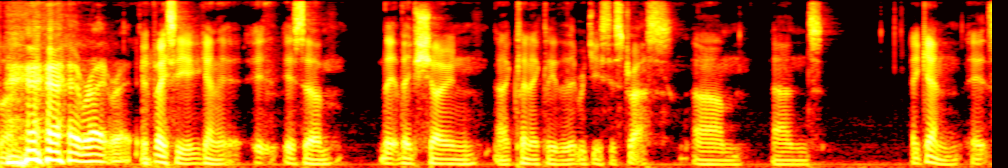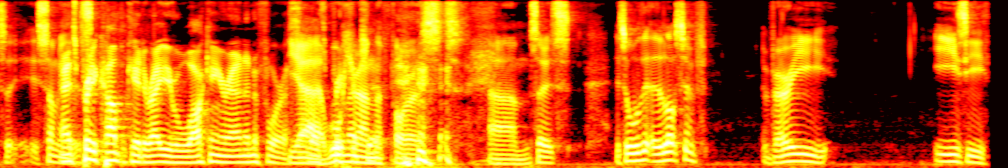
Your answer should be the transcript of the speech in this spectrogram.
but right, right. it basically again it, it, it's um they, they've shown uh, clinically that it reduces stress um, and again it's it's something And it's that's- pretty complicated, right? You're walking around in a forest. yeah That's walking around it. the forest um, so it's it's all the, lots of very easy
